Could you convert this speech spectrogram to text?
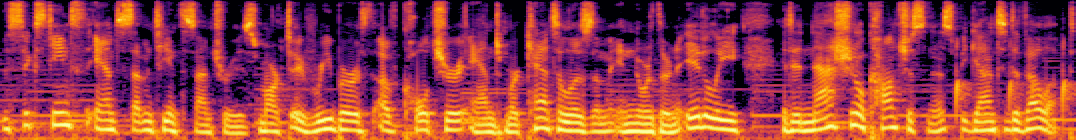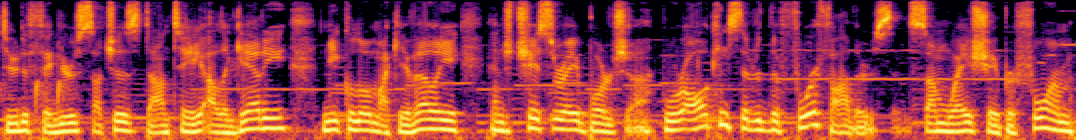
The 16th and 17th centuries marked a rebirth of culture and mercantilism in northern Italy, and a national consciousness began to develop due to figures such as Dante Alighieri, Niccolo Machiavelli, and Cesare Borgia, who were all considered the forefathers, in some way, shape, or form,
